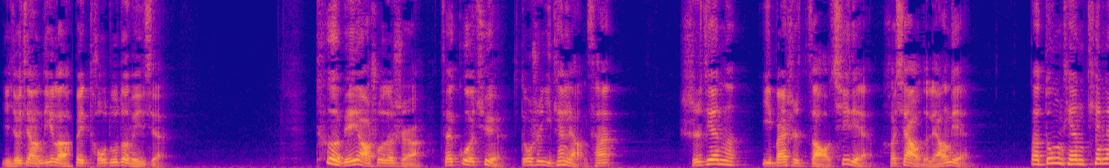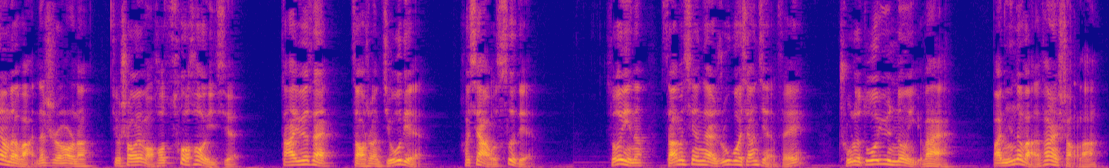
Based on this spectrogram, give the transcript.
也就降低了被投毒的危险。特别要说的是，在过去都是一天两餐，时间呢一般是早七点和下午的两点。那冬天天亮的晚的时候呢，就稍微往后错后一些，大约在早上九点。和下午四点，所以呢，咱们现在如果想减肥，除了多运动以外，把您的晚饭省了，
